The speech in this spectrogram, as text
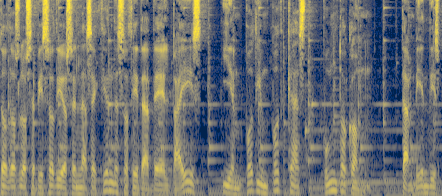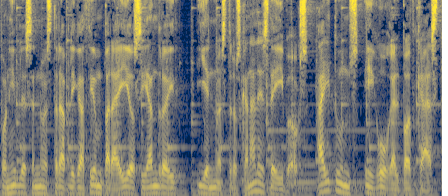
Todos los episodios en la sección de Sociedad de El País y en podiumpodcast.com. También disponibles en nuestra aplicación para iOS y Android y en nuestros canales de iVoox, iTunes y Google Podcast.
